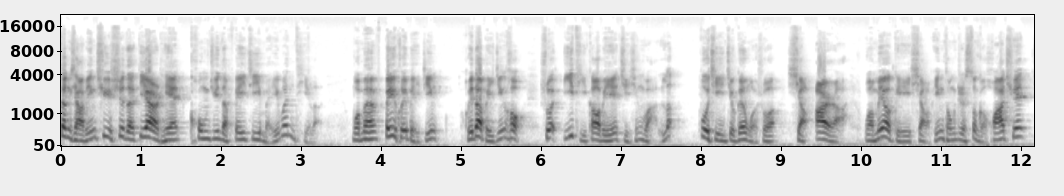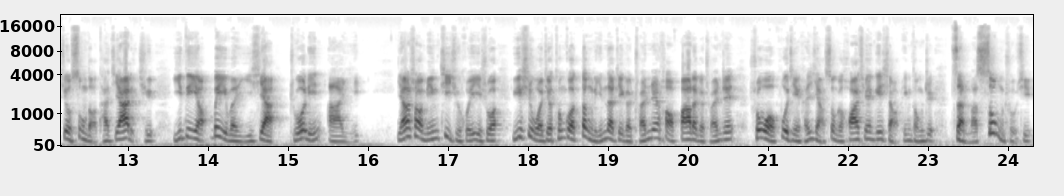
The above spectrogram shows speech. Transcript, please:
邓小平去世的第二天，空军的飞机没问题了。我们飞回北京，回到北京后说遗体告别举行完了，父亲就跟我说：“小二啊，我们要给小平同志送个花圈，就送到他家里去，一定要慰问一下卓林阿姨。”杨绍明继续回忆说：“于是我就通过邓林的这个传真号发了个传真，说我父亲很想送个花圈给小平同志，怎么送出去？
